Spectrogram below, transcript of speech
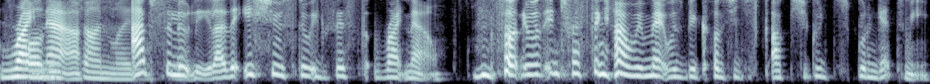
right All now. Later, Absolutely. Like the issue still exists right now. so it was interesting how we met was because she just uh, she, could, she couldn't get to me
